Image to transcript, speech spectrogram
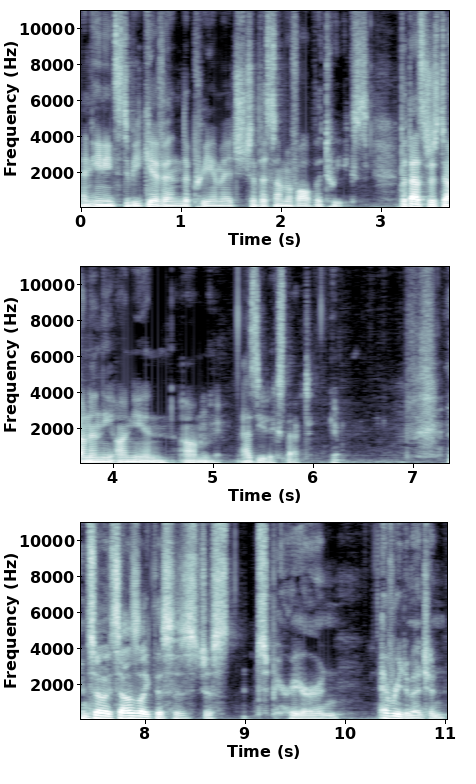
and he needs to be given the preimage to the sum of all the tweaks. But that's just done in the onion, um, as you'd expect. Yep. And so it sounds like this is just superior in every dimension.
